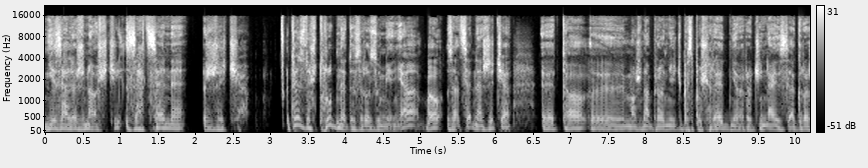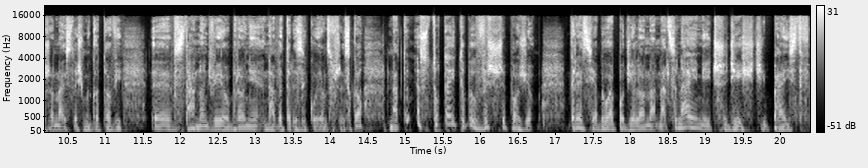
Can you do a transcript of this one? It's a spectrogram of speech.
niezależności za cenę życia. To jest dość trudne do zrozumienia, bo za cenę życia e, to y, można bronić bezpośrednio. Rodzina jest zagrożona, jesteśmy gotowi y, stanąć w jej obronie, nawet ryzykując wszystko. Natomiast tutaj to był wyższy poziom. Grecja była podzielona na co najmniej 30 państw,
